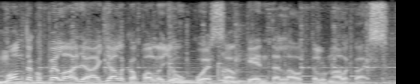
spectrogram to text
Montako pelaajaa jalkapallojoukkueessa on kentällä ottelun alkaessa?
